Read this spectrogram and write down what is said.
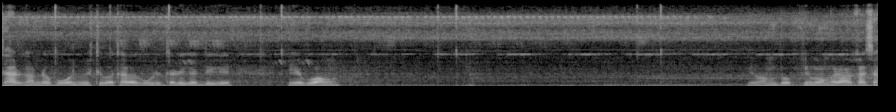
ঝাড়খণ্ডেও প্রবল বৃষ্টিপাত হবে কুড়ি তারিখের দিকে এবং এবং দক্ষিণবঙ্গের আকাশে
